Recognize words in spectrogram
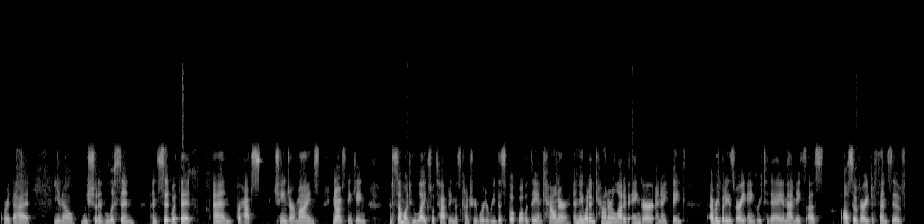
or that, you know, we shouldn't listen and sit with it and perhaps change our minds. You know, I was thinking if someone who likes what's happening in this country were to read this book, what would they encounter? And they would encounter a lot of anger. And I think everybody is very angry today, and that makes us also very defensive.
